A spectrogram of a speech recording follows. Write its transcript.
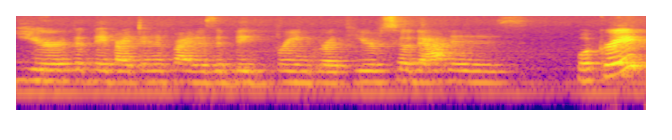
year that they've identified as a big brain growth year, so that is. What grade?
